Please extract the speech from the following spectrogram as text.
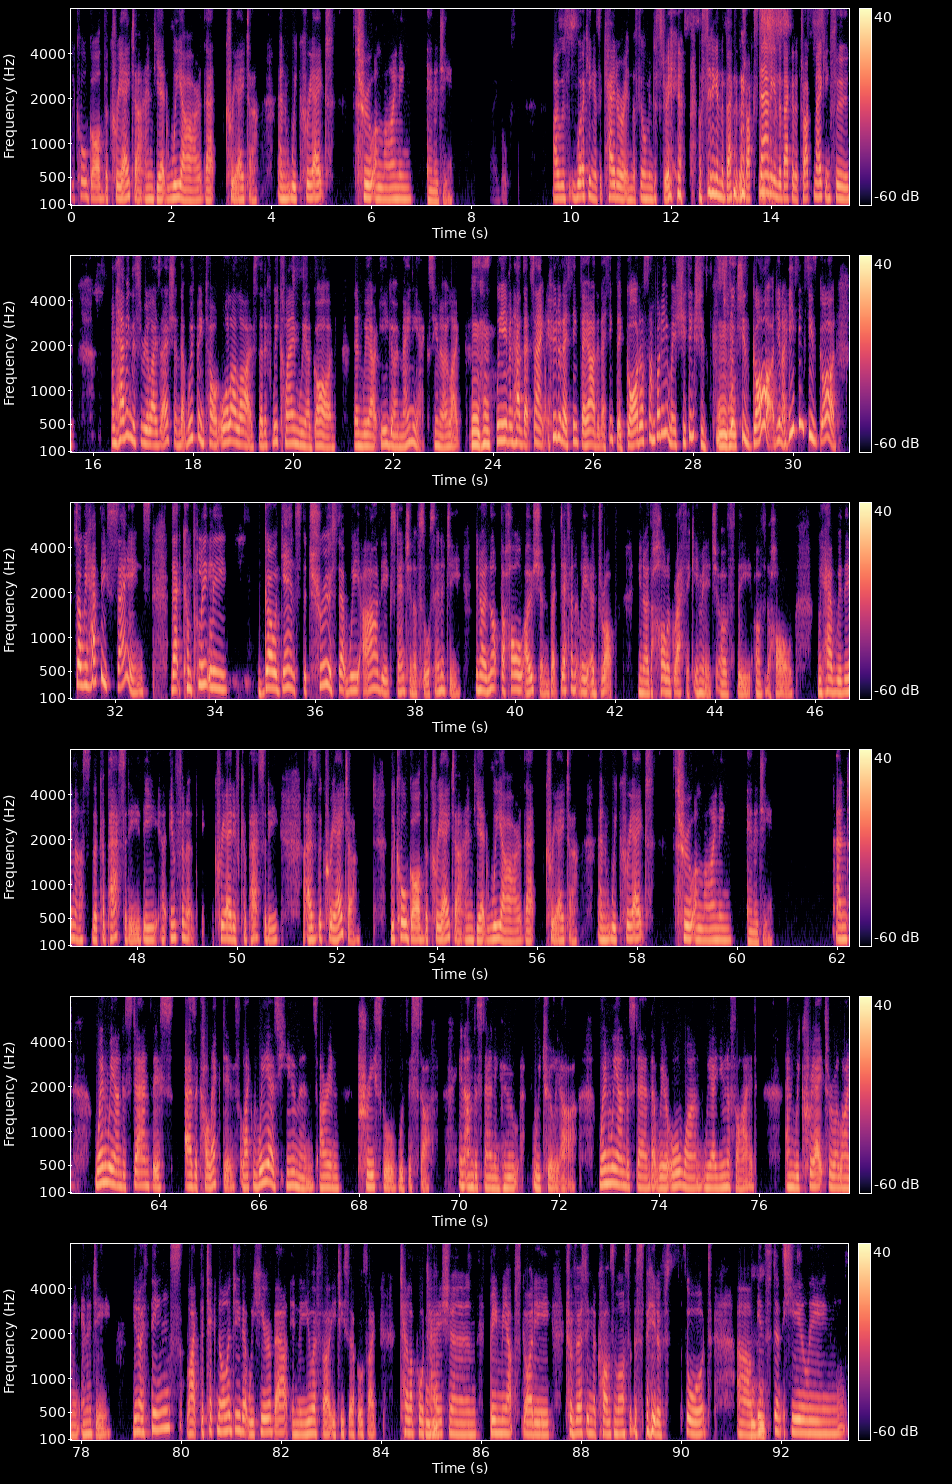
We call God the creator, and yet we are that creator. And we create through aligning energy. I was working as a caterer in the film industry. I was sitting in the back of the truck, standing in the back of the truck, making food, and having this realization that we've been told all our lives that if we claim we are God, then we are egomaniacs. You know, like mm-hmm. we even have that saying, who do they think they are? Do they think they're God or somebody? I mean, she thinks she's mm-hmm. she thinks she's God, you know, he thinks he's God. So we have these sayings that completely go against the truth that we are the extension of source energy. You know, not the whole ocean, but definitely a drop, you know, the holographic image of the of the whole we have within us the capacity, the uh, infinite creative capacity as the creator. We call God the creator, and yet we are that creator. And we create through aligning energy. And when we understand this as a collective, like we as humans are in preschool with this stuff, in understanding who we truly are when we understand that we're all one, we are unified, and we create through aligning energy, you know, things like the technology that we hear about in the UFO ET circles, like teleportation, mm-hmm. beam me up, Scotty, traversing the cosmos at the speed of thought, um, mm-hmm. instant healing,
